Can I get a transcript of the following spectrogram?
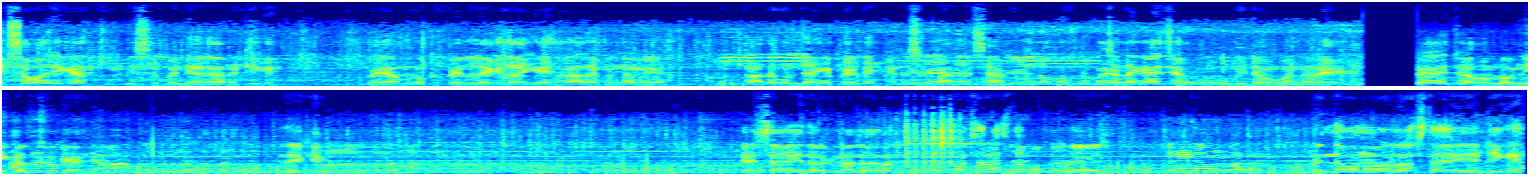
एक सवारी का बीस रुपये लिया जा रहा है ठीक है? तो भैया हम लोग पहले लेके जाएँगे। राधा कुंड ना भैया? राधा कुंड जाएँगे पहले उसके बाद में श्याम चले गए जो वीडियो में बन रहेगा गए जो हम लोग निकल चुके हैं। देखिए। ऐसा है इधर का नज़ारा। कौन सा रास्ता बोल रहे वृंदावन वाला। वृंदावन वाला रास्ता है ये ठीक है?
